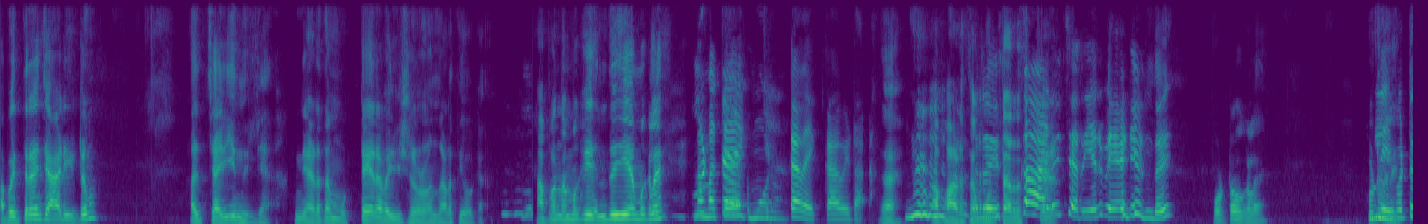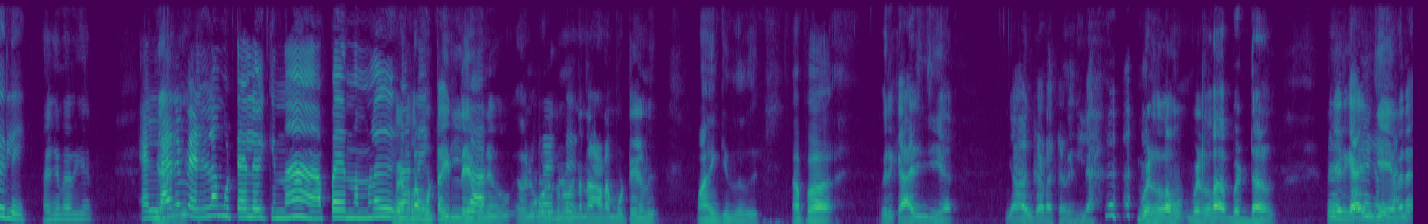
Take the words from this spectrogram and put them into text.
അപ്പോൾ ഇത്രയും ചാടിയിട്ടും അത് ചരിയുന്നില്ല. ഇനി അടുത്ത മുട്ടയുടെ പരീക്ഷണമാണ് നടത്തി നോക്കാം. അപ്പൊ നമുക്ക് എന്ത് ചെയ്യാം മക്കളെ? നമുക്ക് മുട്ട വെക്കാൻ വിടാം അപ്പൊ അടുത്ത മുട്ട റിസ്ക് ചെറിയൊരു പേടിയുണ്ട്. പൊട്ടോ മക്കളെ? ഇല്ലേ പൊട്ടില്ലേ അങ്ങനെ അറിയാം? എല്ലാരും വെള്ള മുട്ടയിൽ വെക്കുന്ന? അപ്പൊ നമ്മൾ വെള്ള മുട്ട ഇല്ല? അവന് അവന് കൊടുക്കണോണ്ട് നാടൻ മുട്ടയാണ് വാങ്ങിക്കുന്നത്. അപ്പൊ ഒരു കാര്യം ചെയ്യ. ഞാൻ കിടക്കണില്ല. വെള്ളം വെള്ള ബെഡാണ്. ഞാൻ ഒരു കാര്യം ചെയ്യ. ഇവനെ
